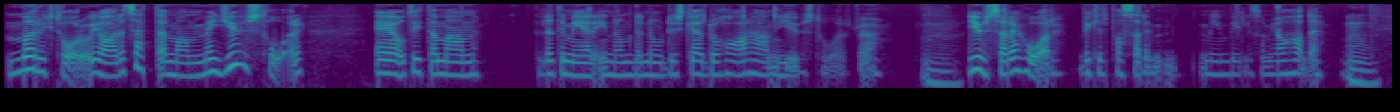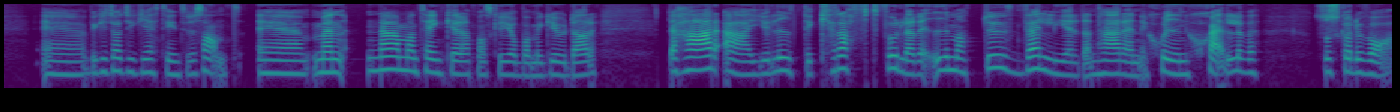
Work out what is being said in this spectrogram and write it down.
mörkt hår och jag hade sett en man med ljust hår. Eh, och tittar man lite mer inom det nordiska, då har han ljust hår tror jag. Mm. Ljusare hår, vilket passade min bild som jag hade. Mm. Eh, vilket jag tycker är jätteintressant. Eh, men när man tänker att man ska jobba med gudar. Det här är ju lite kraftfullare. I och med att du väljer den här energin själv så ska du vara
